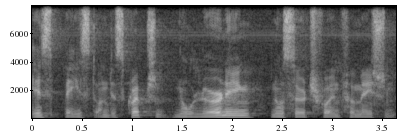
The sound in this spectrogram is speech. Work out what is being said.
is based on description. No learning, no search for information.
